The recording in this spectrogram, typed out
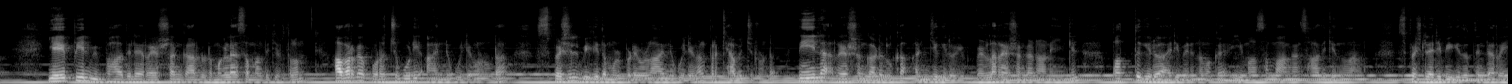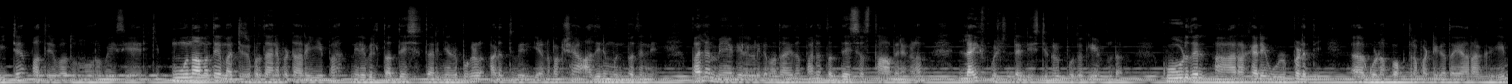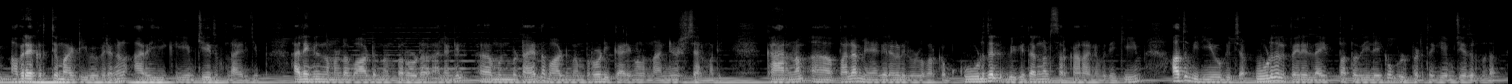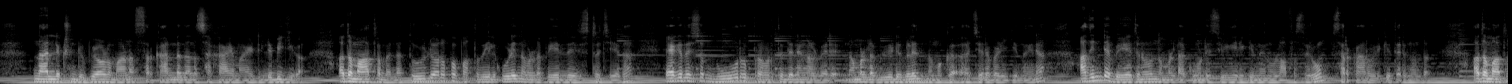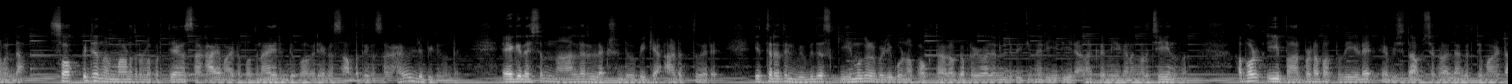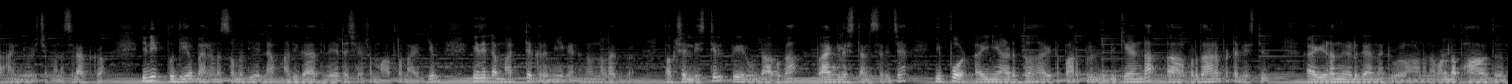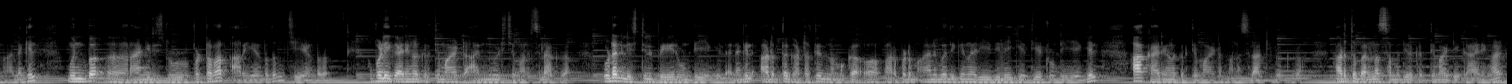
എ പി എൽ വിഭാഗത്തിലെ റേഷൻ കാർഡ് ഉടമകളെ സംബന്ധിച്ചിടത്തോളം അവർക്ക് കുറച്ചുകൂടി ആനുകൂല്യങ്ങളുണ്ട്. സ്പെഷ്യൽ വിഹിതം ഉൾപ്പെടെയുള്ള ആനുകൂല്യങ്ങൾ പ്രഖ്യാപിച്ചിട്ടുണ്ട്. നീല റേഷൻ കാർഡുകൾക്ക് അഞ്ച് കിലോയും വെള്ള റേഷൻ കാർഡാണെങ്കിൽ പത്ത് കിലോ അരി വരെ നമുക്ക് ഈ മാസം വാങ്ങാൻ സാധിക്കുന്നതാണ്. സ്പെഷ്യൽ അരി വിഹിതത്തിന്റെ റേറ്റ് പത്ത് രൂപ തൊണ്ണൂറ് പൈസയായിരിക്കും. മൂന്നാമത്തെ മറ്റൊരു പ്രധാനപ്പെട്ട അറിയിപ്പ് നിലവിൽ തദ്ദേശ തെരഞ്ഞെടുപ്പുകൾ അടുത്തു വരികയാണ്. പക്ഷേ അതിനു മുൻപ് തന്നെ പല മേഖലകളിലും അതായത് പല തദ്ദേശ സ്ഥാപനങ്ങളും ലൈഫ് മിഷന്റെ ലിസ്റ്റുകൾ പുതുക്കിയിട്ടുണ്ട്. കൂടുതൽ അർഹരെ ഉൾപ്പെടുത്തി ഗുണഭോക്തൃ പട്ടിക തയ്യാറാക്കുകയും അവരെ കൃത്യമായിട്ട് ഈ വിവരങ്ങൾ അറിയിക്കുകയും ചെയ്തിട്ടുണ്ടായിരിക്കും. അല്ലെങ്കിൽ നമ്മുടെ വാർഡ് മെമ്പറോട് അല്ലെങ്കിൽ മുൻപുണ്ടായിരുന്ന വാർഡ് മെമ്പറോട് ഈ കാര്യങ്ങളൊന്ന് അന്വേഷിച്ചാൽ മതി. കാരണം പല മേഖലകളിലുള്ളവർക്കും കൂടുതൽ വിഹിതങ്ങൾ സർക്കാർ അനുവദിക്കുകയും അത് വിനിയോഗിച്ച് കൂടുതൽ പേരെ ലൈഫ് പദ്ധതിയിലേക്ക് ഉൾപ്പെടുത്തുകയും ചെയ്തിട്ടുണ്ട്. നാല് ലക്ഷം രൂപയോളമാണ് സർക്കാരിന്റെ ധനസഹായമായിട്ട് ലഭിക്കുക. അത് മാത്രമല്ല തൊഴിലുറപ്പ് പദ്ധതിയിൽ കൂടി നമ്മളുടെ പേര് രജിസ്റ്റർ ചെയ്ത് ഏകദേശം നൂറ് പ്രവൃത്തി ദിനങ്ങൾ വരെ നമ്മളുടെ വീടുകളിൽ നമുക്ക് ചിലവഴിക്കുന്നതിന് അതിന്റെ വേതനവും നമ്മളുടെ അക്കൗണ്ടിൽ സ്വീകരിക്കുന്നതിനുള്ള അവസരവും സർക്കാർ ഒരുക്കി തരുന്നുണ്ട്. അതുമാത്രമല്ല സോക്പിറ്റ് നിർമ്മാണത്തിനുള്ള പ്രത്യേക സഹായമായിട്ട് പതിനായിരം രൂപ വരെയൊക്കെ സാമ്പത്തിക സഹായവും ലഭിക്കുന്നുണ്ട്. ഏകദേശം നാലര ലക്ഷം രൂപയ്ക്ക് അടുത്ത് വരെ ഇത്തരത്തിൽ വിവിധ സ്കീമുകൾ വഴി ഗുണഭോക്താക്കൾക്ക് പ്രയോജനം ലഭിക്കുന്ന രീതിയിലാണ് ക്രമീകരണങ്ങൾ ചെയ്യുന്നത്. അപ്പോൾ ഈ പാർപ്പിട പദ്ധതിയുടെ വിശദാംശങ്ങളെല്ലാം കൃത്യമായിട്ട് അന്വേഷിച്ച് മനസ്സിലാക്കുക. ഇനി പുതിയ ഭരണസമിതിയെല്ലാം അധികാരത്തിലേറ്റ ശേഷം മാത്രമായിരിക്കും ഇതിന്റെ മറ്റ് ക്രമീകരണങ്ങൾ നടക്കുക. പക്ഷേ ലിസ്റ്റിൽ പേരുണ്ടാവുക റാങ്ക് ലിസ്റ്റ് അനുസരിച്ച് ഇപ്പോൾ ഇനി അടുത്തതായിട്ട് പാർപ്പിൽ ലഭിക്കേണ്ട പ്രധാനപ്പെട്ട ലിസ്റ്റിൽ ഇടം നേടുക എന്നൊക്കെയുള്ളതാണ് നമ്മളുടെ ഭാഗത്ത് നിന്ന്. അല്ലെങ്കിൽ മുൻപ് റാങ്ക് ലിസ്റ്റിൽ ഉൾപ്പെട്ടവർ അറിയേണ്ടതും ചെയ്യേണ്ടതും. അപ്പോൾ ഈ കാര്യങ്ങൾ കൃത്യമായിട്ട് അന്വേഷിച്ച് മനസ്സിലാക്കുക. ഉടൻ ലിസ്റ്റിൽ പേരുണ്ട് എങ്കിൽ അല്ലെങ്കിൽ അടുത്ത ഘട്ടത്തിൽ നമുക്ക് പാർപ്പിടം അനുവദിക്കുന്ന രീതിയിലേക്ക് എത്തിയിട്ടുണ്ട് എങ്കിൽ ആ കാര്യങ്ങൾ കൃത്യമായിട്ട് മനസ്സിലാക്കി വെക്കുക. അടുത്ത ഭരണസമിതിയിൽ കൃത്യമായിട്ട് ഈ കാര്യങ്ങൾ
